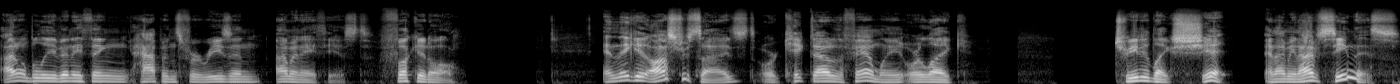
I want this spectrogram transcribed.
I don't believe anything happens for a reason. I'm an atheist. Fuck it all. And they get ostracized or kicked out of the family or like treated like shit. And I mean, I've seen this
